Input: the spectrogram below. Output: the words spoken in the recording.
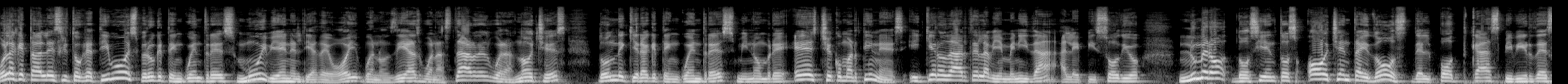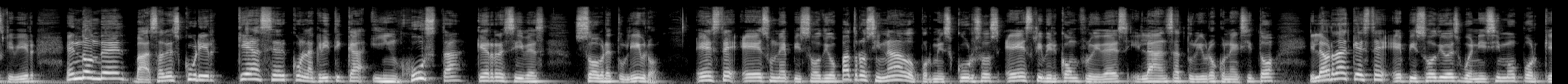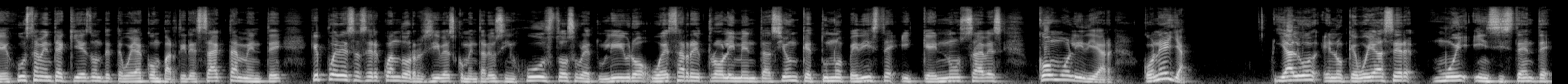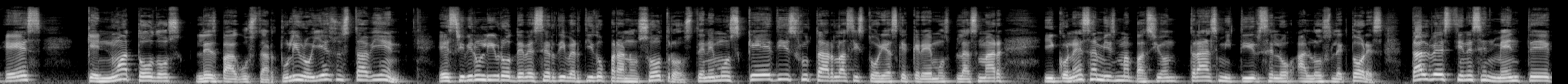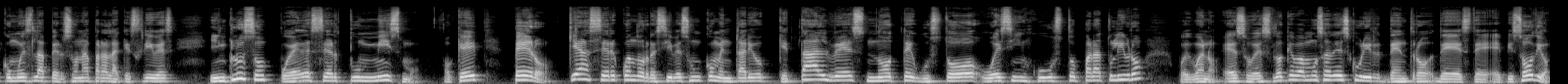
Hola, ¿qué tal, escritor creativo? Espero que te encuentres muy bien el día de hoy. Buenos días, buenas tardes, buenas noches, donde quiera que te encuentres. Mi nombre es Checo Martínez y quiero darte la bienvenida al episodio número 282 del podcast Vivir de Escribir, en donde vas a descubrir qué hacer con la crítica injusta que recibes sobre tu libro. Este es un episodio patrocinado por mis cursos Escribir con fluidez y lanza tu libro con éxito. Y la verdad que este episodio es buenísimo porque justamente aquí es donde te voy a compartir exactamente qué puedes hacer cuando recibes comentarios injustos sobre tu libro o esa retroalimentación que tú no pediste y que no sabes cómo lidiar con ella. Y algo en lo que voy a ser muy insistente es que no a todos les va a gustar tu libro y eso está bien. Escribir un libro debe ser divertido para nosotros, tenemos que disfrutar las historias que queremos plasmar y con esa misma pasión transmitírselo a los lectores. Tal vez tienes en mente cómo es la persona para la que escribes, incluso puede ser tú mismo, ¿ok? Pero, ¿qué hacer cuando recibes un comentario que tal vez no te gustó o es injusto para tu libro? Pues bueno, eso es lo que vamos a descubrir dentro de este episodio.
